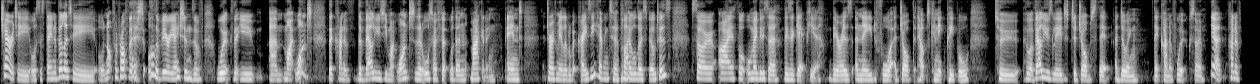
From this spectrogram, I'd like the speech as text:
charity or sustainability or not for profit, all the variations of work that you um, might want, the kind of the values you might want that also fit within marketing. And drove me a little bit crazy having to apply all those filters. So I thought, well, maybe there's a there's a gap here. There is a need for a job that helps connect people to who are values led to jobs that are doing that kind of work. So yeah, kind of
